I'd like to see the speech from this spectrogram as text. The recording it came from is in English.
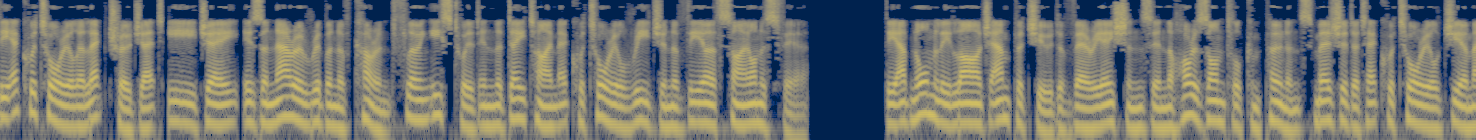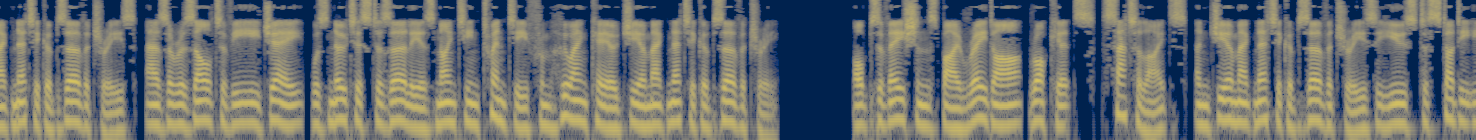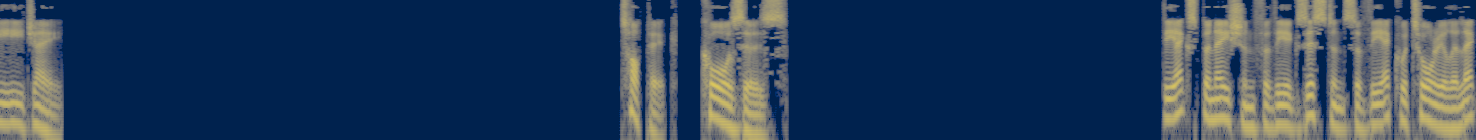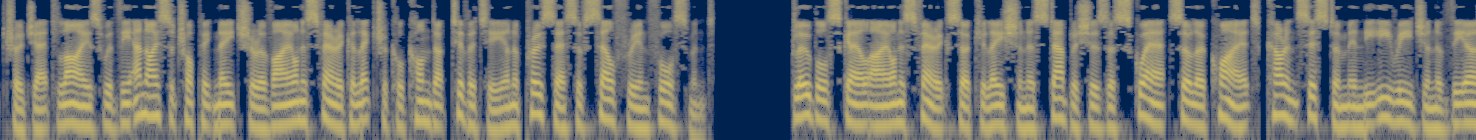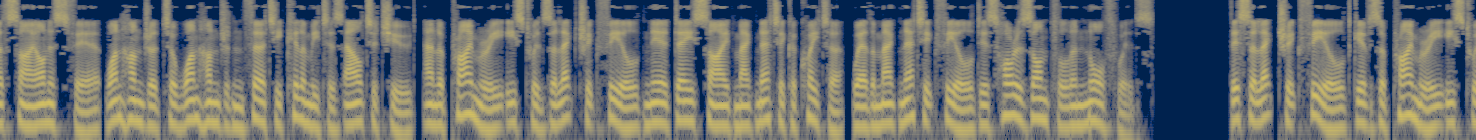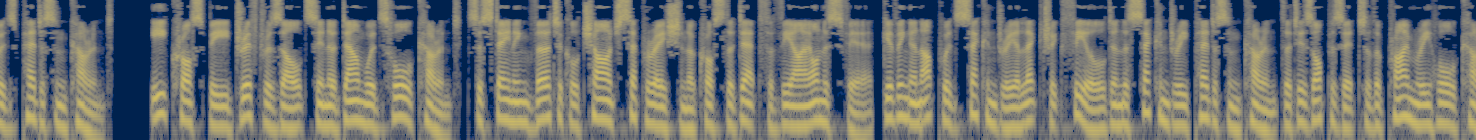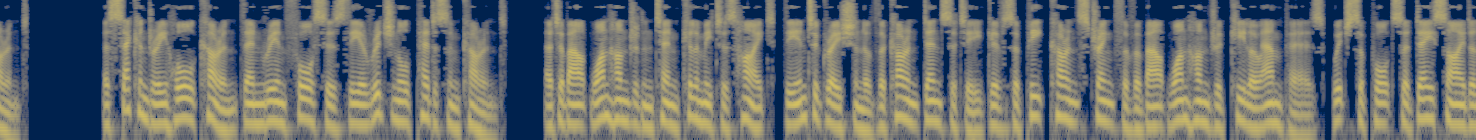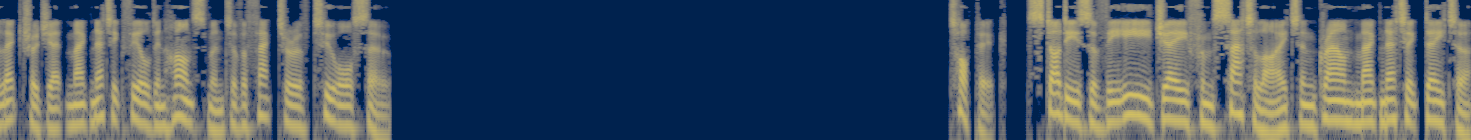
The equatorial electrojet (EEJ) is a narrow ribbon of current flowing eastward in the daytime equatorial region of the Earth's ionosphere. The abnormally large amplitude of variations in the horizontal components measured at equatorial geomagnetic observatories, as a result of EEJ, was noticed as early as 1920 from Huancayo Geomagnetic Observatory. Observations by radar, rockets, satellites, and geomagnetic observatories are used to study EEJ. Topic: Causes The explanation for the existence of the equatorial electrojet lies with the anisotropic nature of ionospheric electrical conductivity and a process of self-reinforcement. Global-scale ionospheric circulation establishes a square solar quiet current system in the E region of the Earth's ionosphere 100 to 130 km altitude, and a primary eastwards electric field near day-side magnetic equator, where the magnetic field is horizontal and northwards. This electric field gives a primary eastwards Pedersen current. E cross B drift results in a downwards Hall current, sustaining vertical charge separation across the depth of the ionosphere, giving an upwards secondary electric field and a secondary Pedersen current that is opposite to the primary Hall current. A secondary Hall current then reinforces the original Pedersen current. At about 110 km height, the integration of the current density gives a peak current strength of about 100 kA, which supports a dayside electrojet magnetic field enhancement of a factor of 2 or so. Studies of the EEJ from satellite and ground magnetic data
